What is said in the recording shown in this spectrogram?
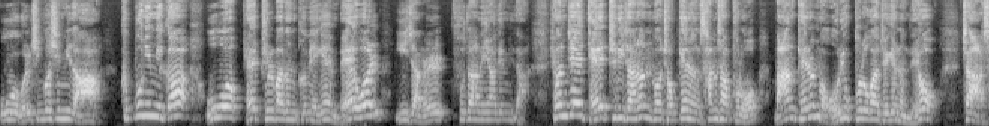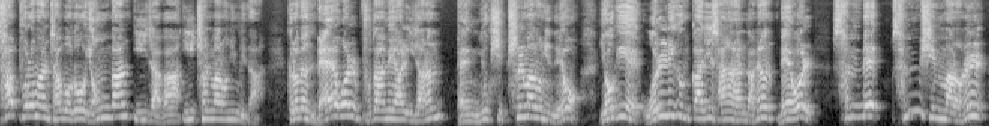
5억을 진 것입니다. 그뿐입니까? 5억 대출받은 금액에 매월 이자를 부담해야 됩니다. 현재 대출이자는 뭐 적게는 3, 4%, 많게는 뭐 5, 6%가 되겠는데요. 자, 4%만 잡아도 연간 이자가 2천만 원입니다. 그러면 매월 부담해야 할 이자는 167만 원인데요. 여기에 원리금까지 상환한다면 매월 330만 원을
